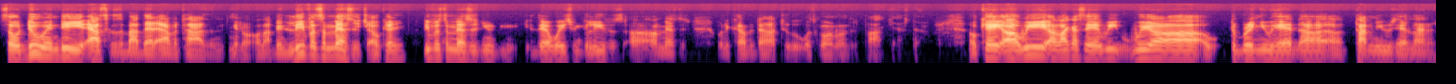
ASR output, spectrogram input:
So do indeed ask us about that advertising. You know, on our leave us a message, okay? Leave us a message. You, you- there are ways you can leave us uh, a message when it comes down to what's going on in this podcast. Now. Okay, uh, we uh, like I said, we we are uh, to bring you head uh, top news headliners,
